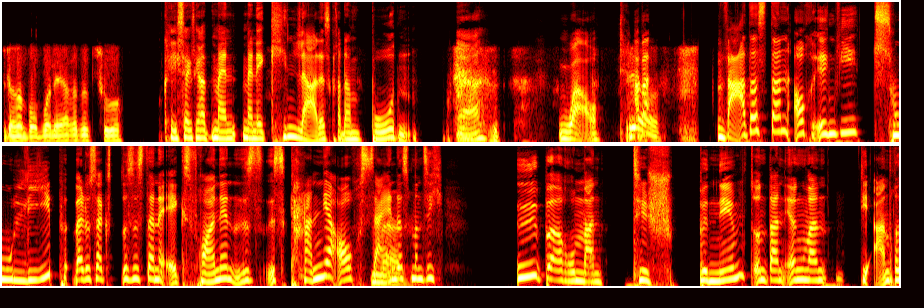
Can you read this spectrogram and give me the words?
mit einer Bonboniere dazu. Okay, ich sag gerade, mein, meine Kinnlade ist gerade am Boden. Ja. Wow. Ja, Aber war das dann auch irgendwie zu lieb? Weil du sagst, das ist deine Ex-Freundin. Es, es kann ja auch sein, Nein. dass man sich überromantisch benimmt und dann irgendwann die andere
